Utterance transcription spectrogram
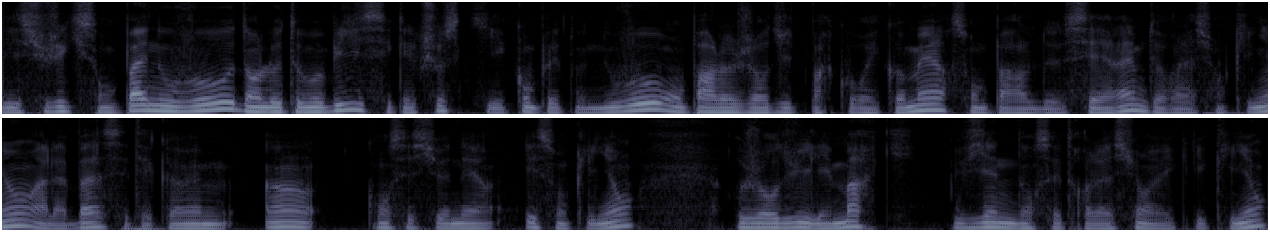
des sujets qui sont pas nouveaux. Dans l'automobile, c'est quelque chose qui est complètement nouveau. On parle aujourd'hui de parcours e-commerce, on parle de CRM, de relations clients. À la base, c'était quand même un concessionnaire et son client. Aujourd'hui, les marques viennent dans cette relation avec les clients.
